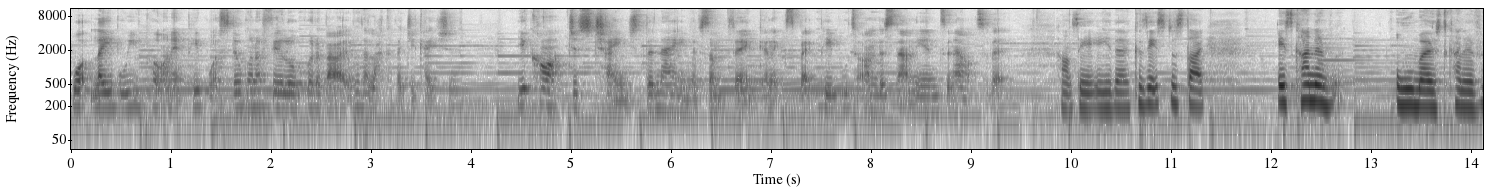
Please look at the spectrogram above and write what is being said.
what label you put on it, people are still going to feel awkward about it with a lack of education. You can't just change the name of something and expect people to understand the ins and outs of it. Can't see it either because it's just like it's kind of almost kind of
